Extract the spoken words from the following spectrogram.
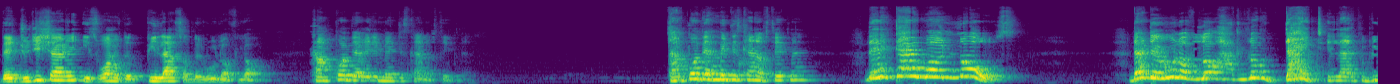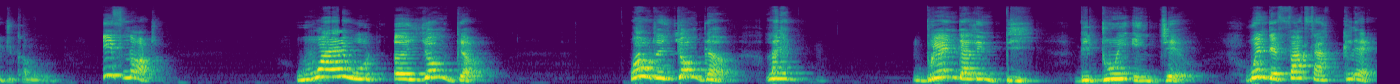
the judiciary is one of the pillars of the rule of law. Can Paul really make this kind of statement? Can Paul make this kind of statement? The entire world knows that the rule of law had long died in La République du Cameroon. If not, why would a young girl, why would a young girl like Brendan B be doing in jail when the facts are clear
